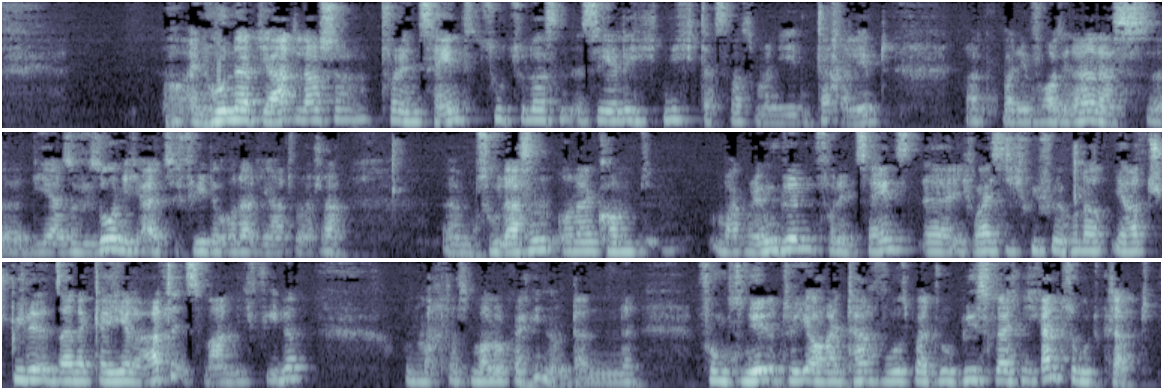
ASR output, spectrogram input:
Ein 100-Yard-Lascher von den Saints zuzulassen, ist sicherlich nicht das, was man jeden Tag erlebt. Gerade bei den 49ers, die ja sowieso nicht allzu viele 100-Yard-Lascher ähm, zulassen. Und dann kommt Mark Rimgren von den Saints. Äh, ich weiß nicht, wie viele 100-Yard-Spiele in seiner Karriere hatte. Es waren nicht viele. Und macht das mal locker hin. Und dann äh, funktioniert natürlich auch ein Tag, wo es bei Drew Brees vielleicht nicht ganz so gut klappt.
